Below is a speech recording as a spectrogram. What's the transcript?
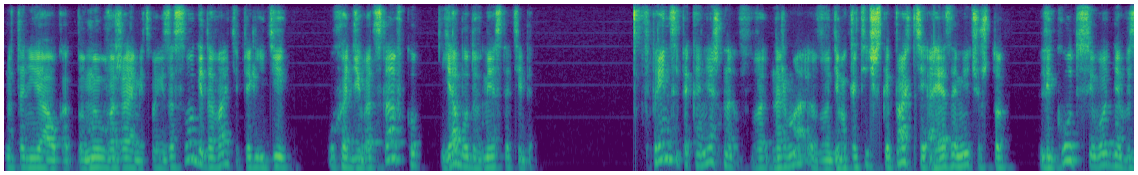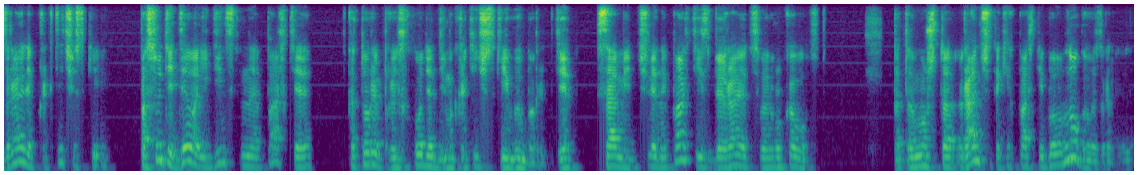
Натаньяу, как бы мы уважаем твои заслуги, давай теперь иди, уходи в отставку, я буду вместо тебя. в принципе, конечно, в, норма... в демократической партии, а я замечу, что Ликуд сегодня в Израиле практически, по сути дела, единственная партия, в которой происходят демократические выборы, где сами члены партии избирают свое руководство. Потому что раньше таких партий было много в Израиле.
